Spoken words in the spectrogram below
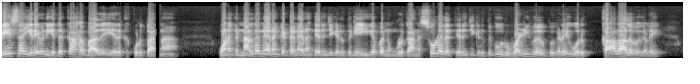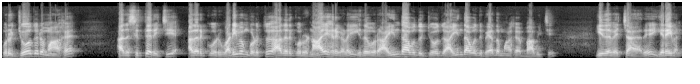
பேஸாக இறைவன் எதற்காக பாதை எதற்கு கொடுத்தான்னா உனக்கு நல்ல நேரம் கெட்ட நேரம் தெரிஞ்சுக்கிறதுக்கு இகப்பன் உங்களுக்கான சூழலை தெரிஞ்சுக்கிறதுக்கு ஒரு வழிவகுப்புகளை ஒரு கால அளவுகளை ஒரு ஜோதிடமாக அதை சித்தரித்து அதற்கு ஒரு வடிவம் கொடுத்து அதற்கு ஒரு நாயகர்களை இதை ஒரு ஐந்தாவது ஜோதி ஐந்தாவது வேதமாக பாவித்து இதை வச்சார் இறைவன்.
